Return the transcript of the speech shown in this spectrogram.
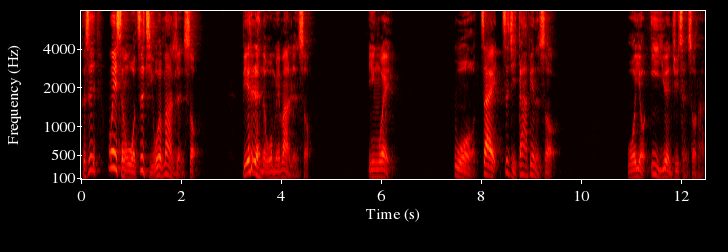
可是为什么我自己我有办法忍受，别人的我没办法忍受？因为我在自己大便的时候，我有意愿去承受它，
